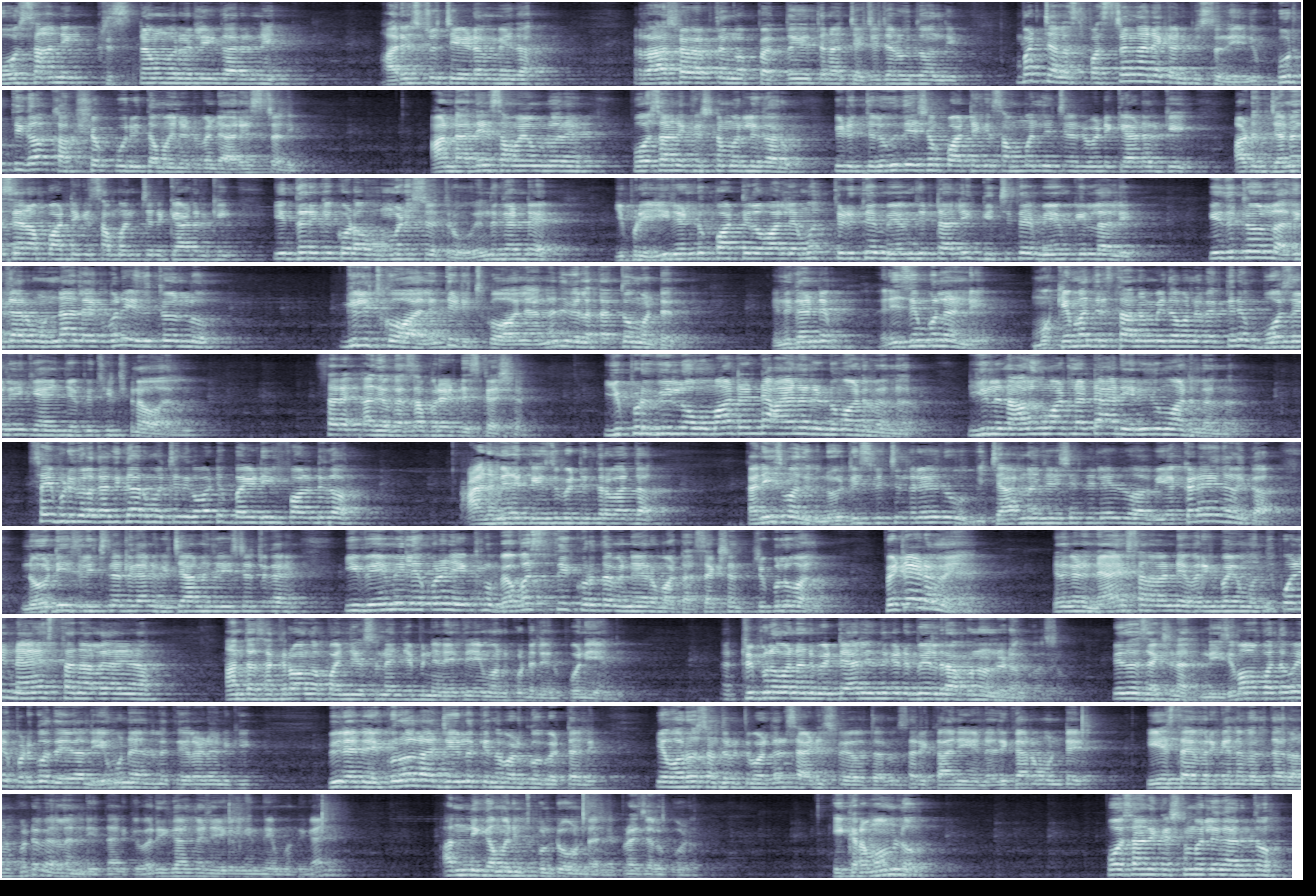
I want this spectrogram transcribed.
పోసాని కృష్ణమురళి గారిని అరెస్టు చేయడం మీద రాష్ట్ర వ్యాప్తంగా పెద్ద ఎత్తున చర్చ జరుగుతోంది. బట్ చాలా స్పష్టంగానే కనిపిస్తుంది ఇది పూర్తిగా కక్షపూరితమైనటువంటి అరెస్ట్ అని అండ్ అదే సమయంలోనే పోసాని కృష్ణమురళి గారు ఇటు తెలుగుదేశం పార్టీకి సంబంధించినటువంటి క్యాడర్కి అటు జనసేన పార్టీకి సంబంధించిన క్యాడర్కి ఇద్దరికి కూడా ఉమ్మడి శత్రువు. ఎందుకంటే ఇప్పుడు ఈ రెండు పార్టీల వాళ్ళేమో తిడితే మేము తిట్టాలి గిచ్చితే మేము గిల్లాలి. ఎదుటోళ్ళు అధికారం ఉన్నా లేకపోయినా ఎదుటోళ్ళు గెలుచుకోవాలి తిట్టించుకోవాలి అన్నది వీళ్ళ తత్వం అంటది. ఎందుకంటే వెరీ సింపుల్ అండి. ముఖ్యమంత్రి స్థానం మీద ఉన్న వ్యక్తిని భోజనీకి అని చెప్పి తిట్టిన వాళ్ళు. సరే అది ఒక సపరేట్ డిస్కషన్ ఇప్పుడు వీళ్ళు ఒక మాట అంటే ఆయన రెండు మాటలు అన్నారు. వీళ్ళు నాలుగు మాటలు అంటే ఆయన ఎనిమిది మాటలు అన్నారు. సో ఇప్పుడు వీళ్ళకి అధికారం వచ్చింది కాబట్టి బై డిఫాల్ట్గా ఆయన మీద కేసు పెట్టిన తర్వాత కనీసం అది నోటీసులు ఇచ్చింది లేదు విచారణ చేసింది లేదు అవి ఎక్కడే కనుక నోటీసులు ఇచ్చినట్లు కానీ విచారణ చేసినట్లు కానీ ఇవేమీ లేకుండా ఎక్కువ వ్యవస్థీకృతమైన సెక్షన్ ట్రిపుల్ వన్. పెట్టేయడమే. ఎందుకంటే న్యాయస్థానాలు అంటే ఎవరికి భయం ఉంది? పోనీ న్యాయస్థానాలు అయినా అంత సక్రమంగా పనిచేస్తున్నాయని చెప్పి నేనైతే ఏమనుకుంటలేను పోనీ అని ట్రిపుల్ వన్ అని పెట్టేయాలి ఎందుకంటే బెయిల్ రాకుండా ఉండడం కోసం. ఏదో సెక్షన్ అది నిజమా అబద్ధమో ఎప్పటికో తేయాలి ఏమున్నాయి అందులో తేలడానికి? వీళ్ళని ఎక్కువ రోజులు ఆ జైల్లో కింద పడుకోబెట్టాలి. ఎవరో సంతృప్తి పడతారు సాటిస్ఫై అవుతారు. సరే కానివ్వండి అధికారం ఉంటే ఏ స్థాయి వరకైనా వెళ్తారు అనుకుంటే వెళ్ళండి. దానికి వరిగంగా చేయగలిగింది ఏముంది కానీ అన్ని గమనించుకుంటూ ఉండాలి ప్రజలు కూడా. ఈ క్రమంలో పోసాని కృష్ణమల్లి గారితో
